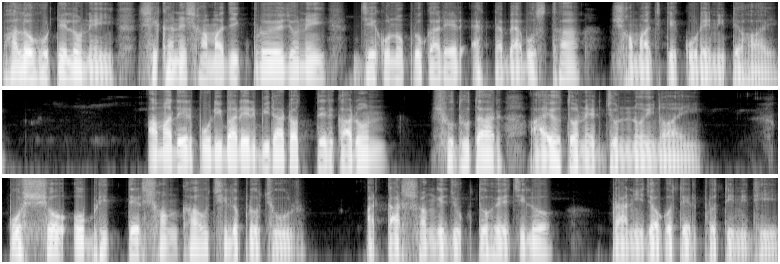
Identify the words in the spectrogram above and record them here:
ভালো হোটেলও নেই, সেখানে সামাজিক প্রয়োজনেই যে কোনো প্রকারের একটা ব্যবস্থা সমাজকে করে নিতে হয়। আমাদের পরিবারের বিরাটত্বের কারণ শুধু তার আয়তনের জন্যই নয়, পোষ্য ও ভৃত্যের সংখ্যাও ছিল প্রচুর, আর তার সঙ্গে যুক্ত হয়েছিল প্রাণী জগতের প্রতিনিধি,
